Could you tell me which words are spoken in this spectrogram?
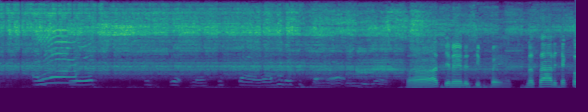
สิบเจ็ดสิบเจ็ดแล้วสิบแปดแล้วให้ได้สิบแปดแล้วสาเจเนยได้18นาซาได้จักโต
